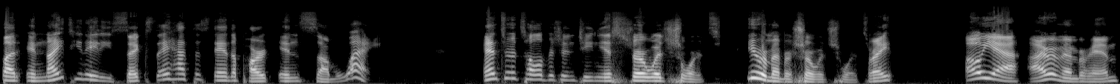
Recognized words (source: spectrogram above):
But in 1986, they had to stand apart in some way. Enter television genius Sherwood Schwartz. You remember Sherwood Schwartz, right? Oh yeah, I remember him.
